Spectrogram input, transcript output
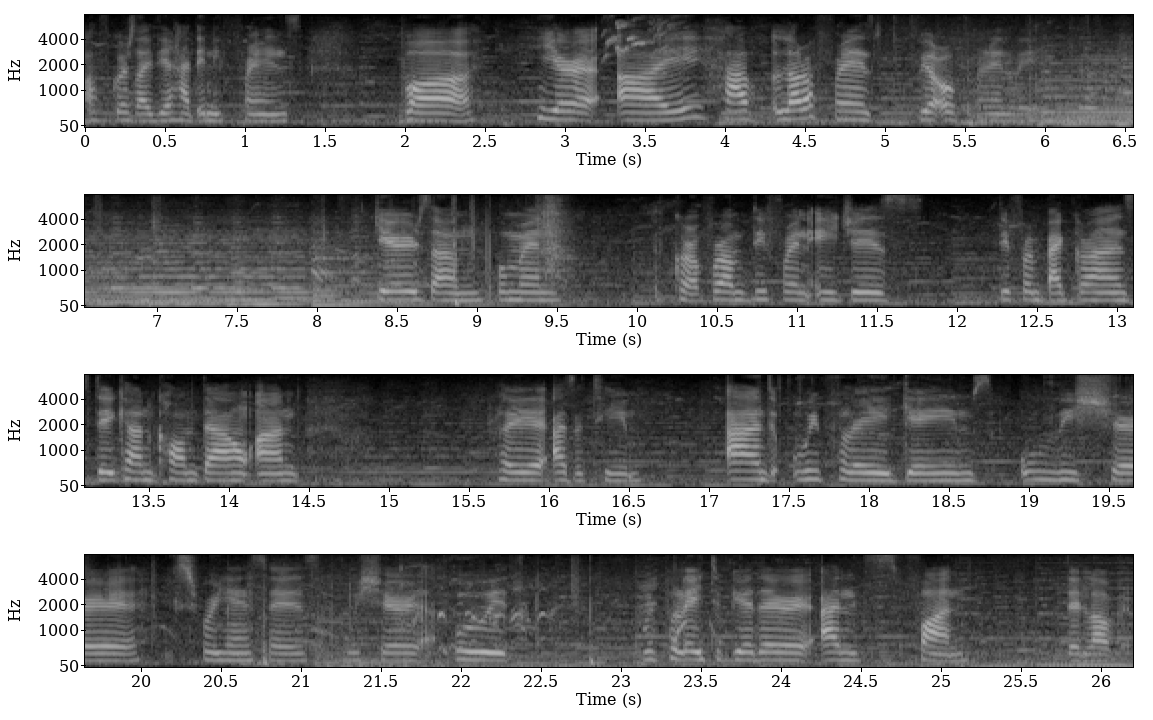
of course, I didn't have any friends. But here I have a lot of friends. We are all friendly. Girls and women from different ages, different backgrounds, they can come down and play as a team. And we play games, we share experiences, we share food, we play together, and it's fun. They love it.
